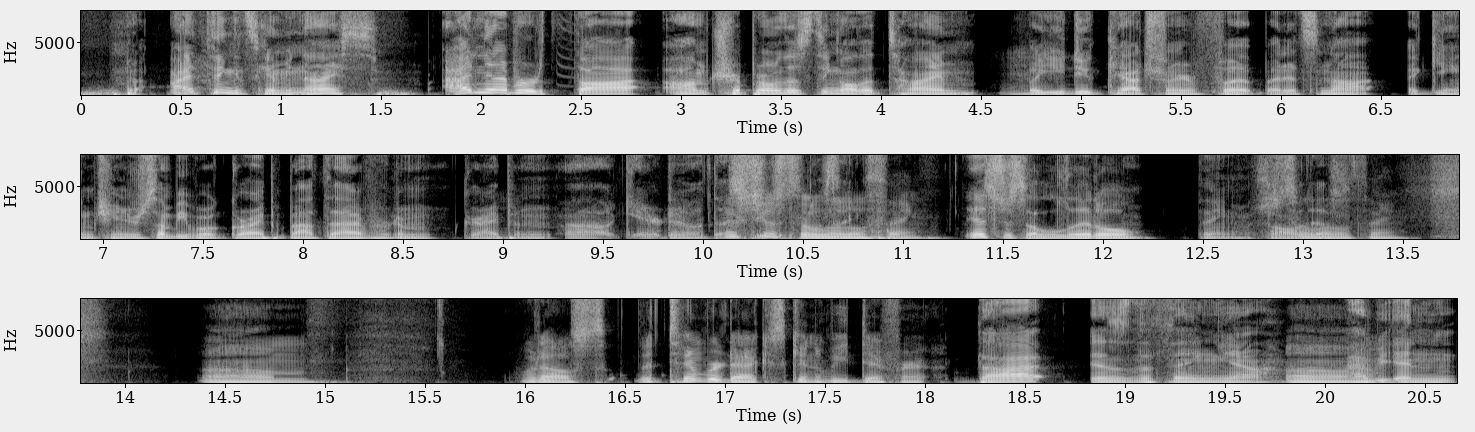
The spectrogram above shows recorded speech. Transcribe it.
But I think it's gonna be nice. I never thought oh, I'm tripping over this thing all the time, but Mhm. you do catch it on your foot, but it's not a game changer. Some people gripe about that. I've heard them griping, oh, gator tail. with that It's just a thing." Like, little thing. it's just a little thing. That's Just all a little is. thing. Um, what else? The timber deck is going to be different. That is the thing, yeah. Um, Have you, and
